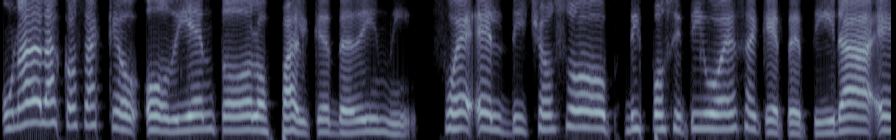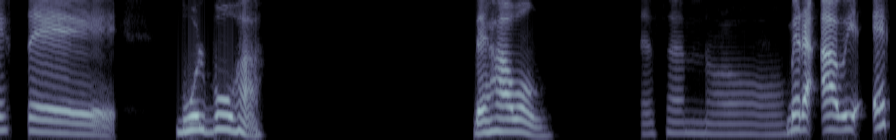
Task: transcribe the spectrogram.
una de las cosas que odié en todos los parques de Disney fue el dichoso dispositivo ese que te tira, este, burbuja de jabón. Ese no. Mira, había es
